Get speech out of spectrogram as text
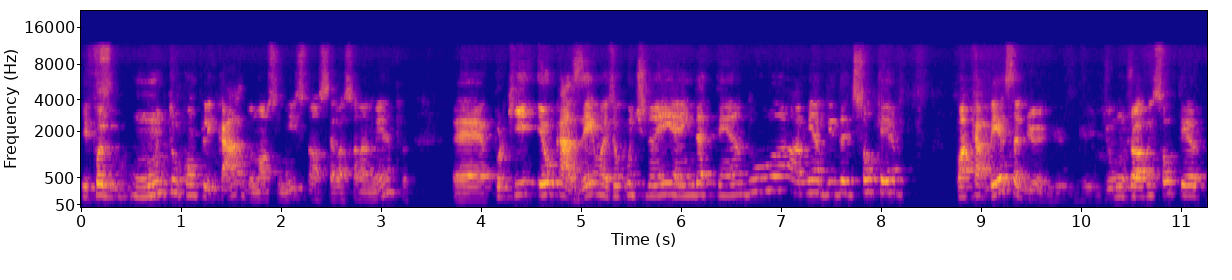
e foi muito complicado o nosso início, nosso relacionamento, é, porque eu casei, mas eu continuei ainda tendo a minha vida de solteiro, com a cabeça de, de, de um jovem solteiro,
